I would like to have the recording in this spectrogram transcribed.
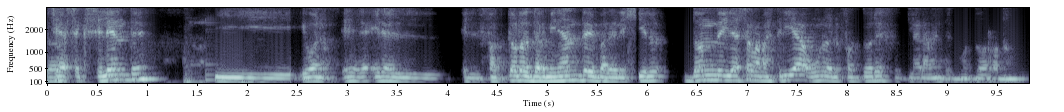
es excelente, y, bueno, era el, factor determinante para elegir dónde ir a hacer la maestría, uno de los factores fue claramente el puerto de Rotterdam.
